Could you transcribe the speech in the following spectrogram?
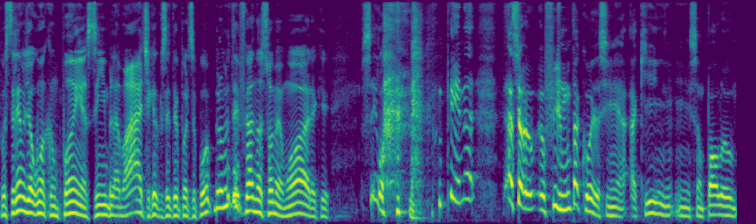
você lembra de alguma campanha assim emblemática que você participou? Pelo menos tem ficado na sua memória que sei lá, não tem, né? Assim, eu, eu, fiz muita coisa, assim, aqui em São Paulo eu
